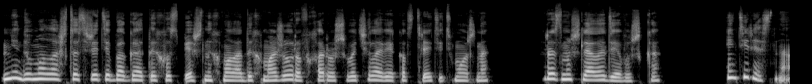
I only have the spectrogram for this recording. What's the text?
Не думала, что среди богатых, успешных молодых мажоров хорошего человека встретить можно, размышляла девушка. Интересно,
